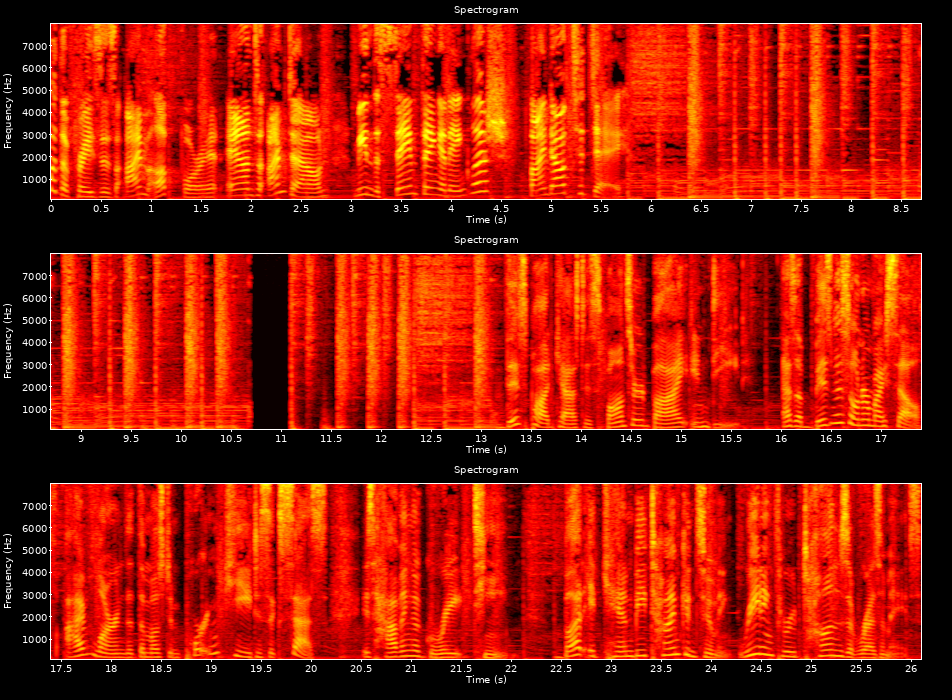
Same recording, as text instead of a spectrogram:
Could the phrases I'm up for it and I'm down mean the same thing in English? Find out today. This podcast is sponsored by Indeed. As a business owner myself, I've learned that the most important key to success is having a great team. But it can be time consuming reading through tons of resumes.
